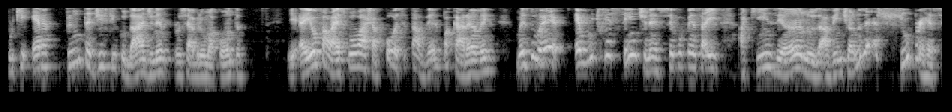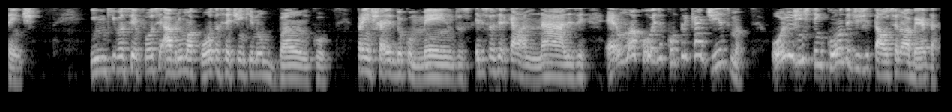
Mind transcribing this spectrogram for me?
porque era tanta dificuldade, né, para você abrir uma conta. E aí eu falar isso, o povo acha, pô, você tá velho pra caramba, hein? Mas não é, é muito recente, né? Se você for pensar aí há 15 anos, há 20 anos, é super recente. Em que você fosse abrir uma conta, você tinha que ir no banco, preencher documentos, eles faziam aquela análise, era uma coisa complicadíssima. Hoje a gente tem conta digital sendo aberta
